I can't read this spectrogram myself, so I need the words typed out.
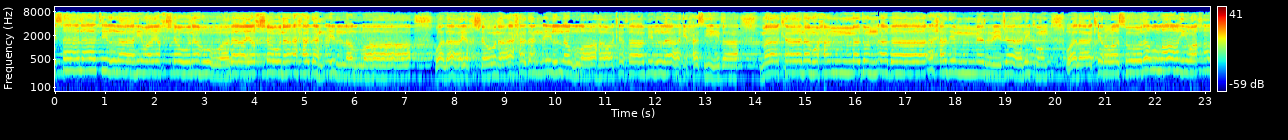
رسالات الله ويخشونه ولا يخشون أحدا إلا الله ولا يخشون أحدا إلا الله وكفى بالله حسيبا. ما كان محمد أبا أحد من رجالكم ولكن رسول الله وخاتم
